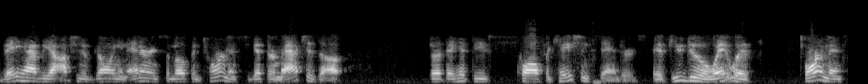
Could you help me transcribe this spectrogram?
they have the option of going and entering some open tournaments to get their matches up so that they hit these qualification standards. If you do away with tournaments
